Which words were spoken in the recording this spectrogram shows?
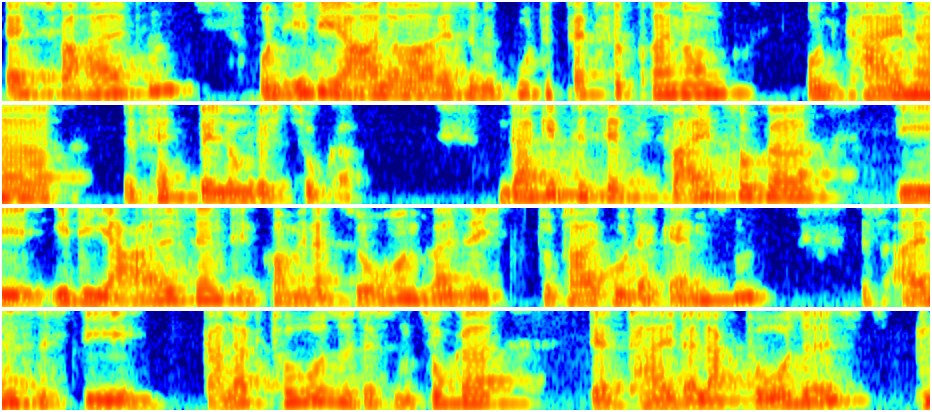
Essverhalten und idealerweise eine gute Fettverbrennung und keine Fettbildung durch Zucker. Und da gibt es jetzt zwei Zucker, die ideal sind in Kombination, weil sie sich total gut ergänzen. Das eine ist die Galaktose, das ist ein Zucker, der Teil der Laktose ist.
